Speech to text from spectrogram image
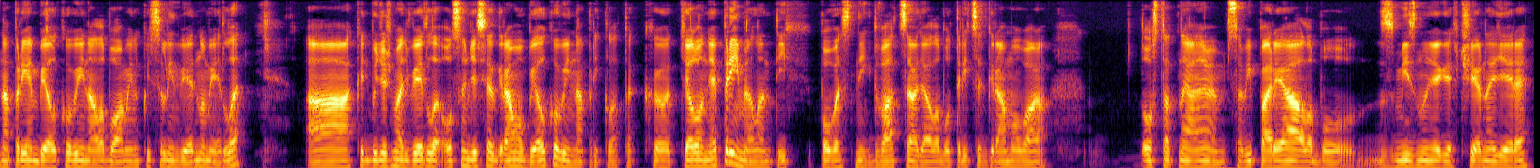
na príjem bielkovín alebo aminokyselín v jednom jedle a keď budeš mať v jedle 80 gramov bielkovín napríklad, tak e, telo nepríjme len tých povestných 20 alebo 30 gramov a ostatné, ja neviem, sa vyparia alebo zmiznú niekde v čiernej diere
